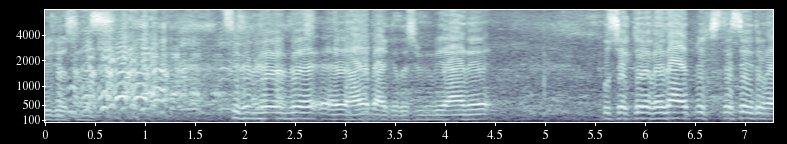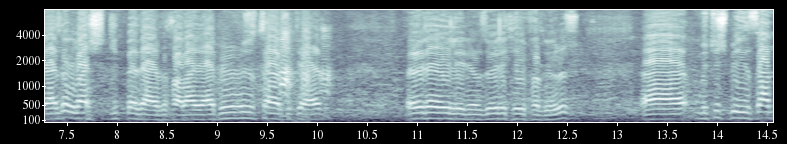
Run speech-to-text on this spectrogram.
biliyorsunuz. Filmlerinde e, hayat arkadaşım gibi yani bu sektöre veda etmek isteseydim herhalde Ulaş gitme derdi falan yani birbirimizi tutardık yani. Öyle eğleniyoruz, öyle keyif alıyoruz. Ee, müthiş bir insan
